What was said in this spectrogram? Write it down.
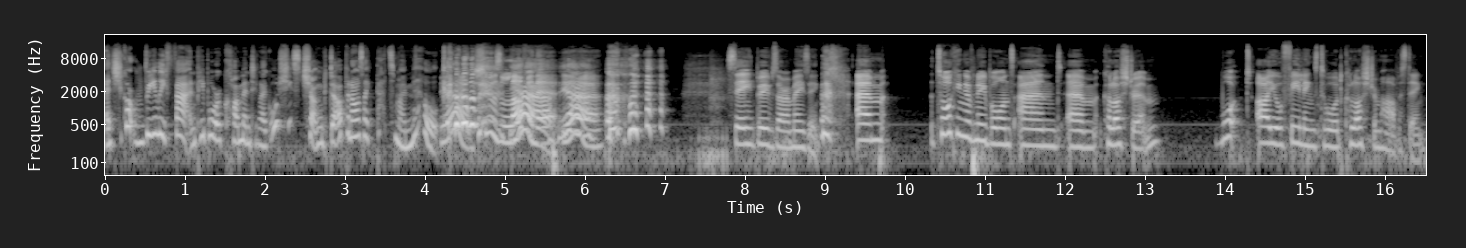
And she got really fat, and people were commenting like, "Oh, she's chunked up," and I was like, "That's my milk." Yeah, she was loving Yeah, it. Yeah. See, boobs are amazing. Um, talking of newborns and um, colostrum, what are your feelings toward colostrum harvesting?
